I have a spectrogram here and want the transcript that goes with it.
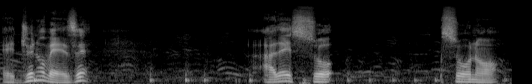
e Genovese, adesso sono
